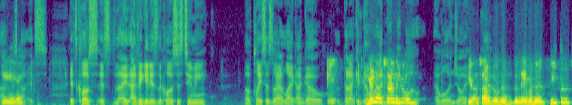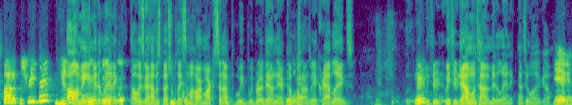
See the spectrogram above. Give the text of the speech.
I- I-. It's, it's close. It's I, I think it is the closest to me of places that like I go that I could go. You're not trying to go- and- we'll enjoy. You're not trying to go to the neighborhood seafood spot up the street, bro? Oh, I mean, Mid Atlantic always gonna have a special place in my heart. Marcus and I, we we rode down there a couple times. We had crab legs. We, we threw we threw down one time in Mid Atlantic not too long ago. Yeah, dude.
